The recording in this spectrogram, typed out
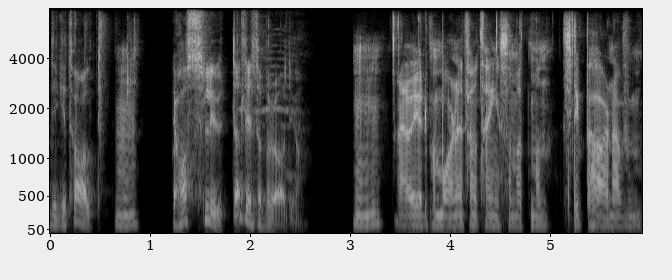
digitalt, Mm. jag har slutat lyssna på radio. Mm. Jag gör det på morgonen för att tänka som att man slipper höra när man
